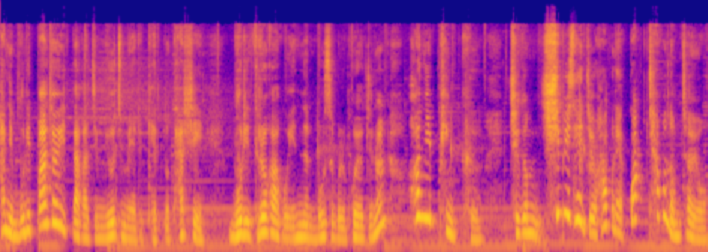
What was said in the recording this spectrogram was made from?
많이 물이 빠져 있다가 지금 요즘에 이렇게 또 다시 물이 들어가고 있는 모습을 보여주는 허니 핑크. 지금 12cm 화분에 꽉 차고 넘쳐요.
